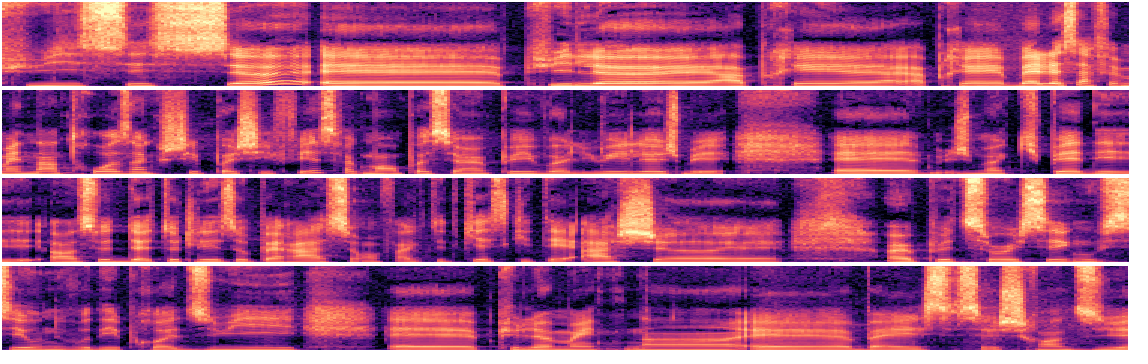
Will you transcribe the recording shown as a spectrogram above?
Puis c'est ça. Euh, puis là, euh, après, euh, après, ben là, ça fait maintenant trois ans que je suis pas chez Fils. Fait que mon poste a un peu évolué. Là. Je, m'occupais ensuite de toutes les opérations. Fait que tout ce qui était achat, un peu de sourcing aussi au niveau des produits. puis là, maintenant, ben, je suis rendue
